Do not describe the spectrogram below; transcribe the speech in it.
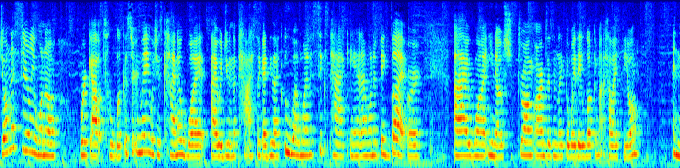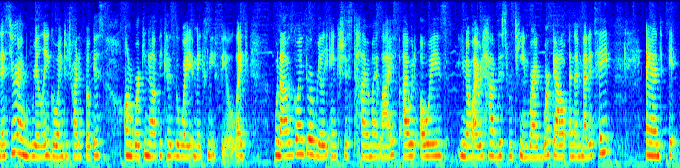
don't necessarily want to work out to look a certain way, which is kind of what I would do in the past. Like I'd be like, ooh, I want a six pack and I want a big butt or I want, you know, strong arms as in like the way they look, not how I feel. And this year I'm really going to try to focus on working out because the way it makes me feel. Like when I was going through a really anxious time in my life, I would always, you know, I would have this routine where I'd work out and then meditate and it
